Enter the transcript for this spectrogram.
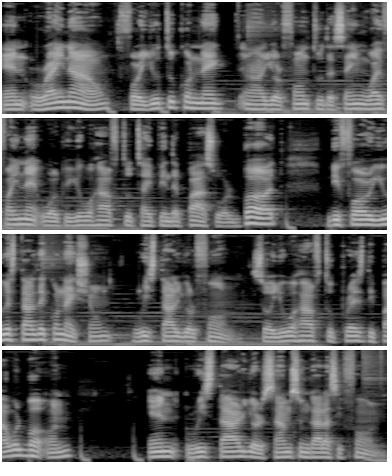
and right now for you to connect uh, your phone to the same Wi-Fi network you will have to type in the password. But before you start the connection restart your phone. So you will have to press the power button and restart your Samsung Galaxy phone.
